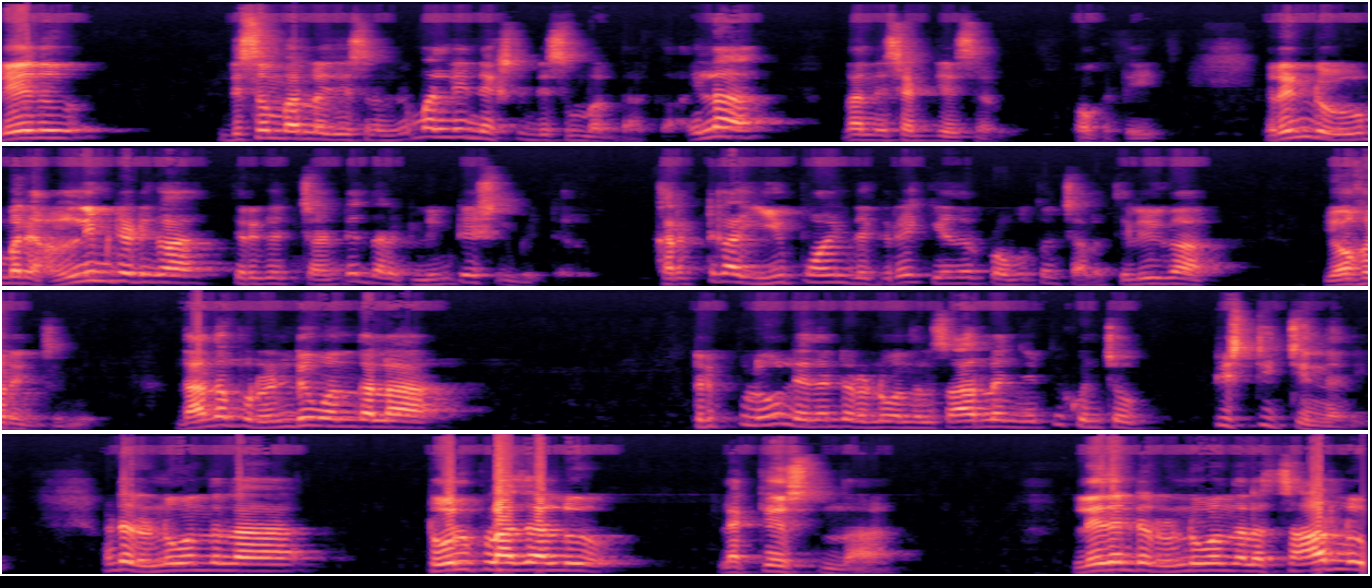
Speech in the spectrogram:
లేదు డిసెంబర్లో చేసినాక మళ్ళీ నెక్స్ట్ డిసెంబర్ దాకా. ఇలా దాన్ని సెట్ చేశారు. ఒకటి. రెండు మరి అన్లిమిటెడ్గా తిరగచ్చు అంటే దానికి లిమిటేషన్ పెట్టారు. కరెక్ట్గా ఈ పాయింట్ దగ్గరే కేంద్ర ప్రభుత్వం చాలా తెలివిగా వ్యవహరించింది. దాదాపు రెండు వందల ట్రిప్పులు లేదంటే రెండు వందల సార్లు అని చెప్పి కొంచెం ట్విస్ట్ ఇచ్చింది అది. అంటే రెండు వందల టోల్ ప్లాజాలు లెక్కేస్తుందా? లేదంటే రెండు వందల సార్లు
